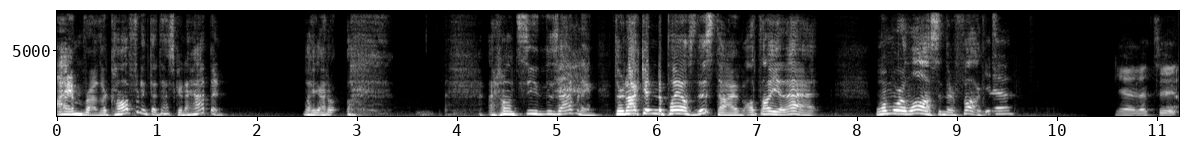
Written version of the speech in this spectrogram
I am rather confident that that's gonna happen. Like I don't. I don't see this happening. They're not getting to playoffs this time. I'll tell you that. One more loss and they're fucked. Yeah. Yeah, that's it.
